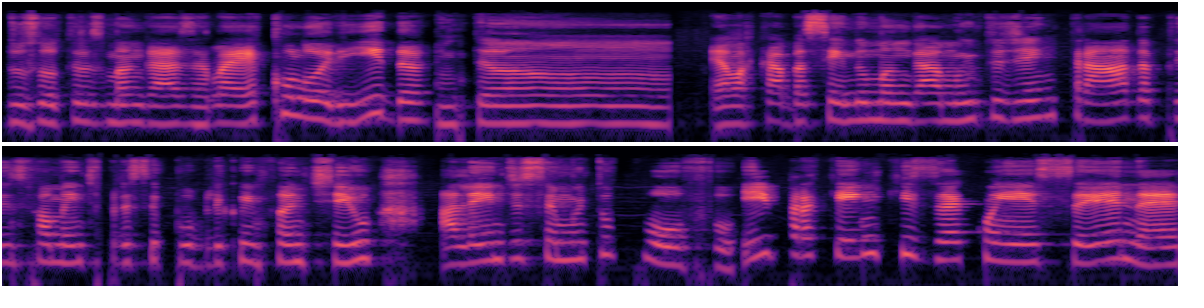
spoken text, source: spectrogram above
dos outros mangás, ela é colorida, então ela acaba sendo um mangá muito de entrada, principalmente para esse público infantil, além de ser muito fofo. E para quem quiser conhecer, né,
